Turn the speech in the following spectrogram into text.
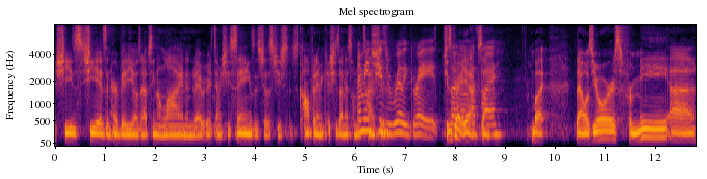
she's she is in her videos that I've seen online, and every time she sings, it's just she's just confident because she's done it so many I mean, times. she's really great. She's so great, yeah, That's so- why. But that was yours. For me, uh,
